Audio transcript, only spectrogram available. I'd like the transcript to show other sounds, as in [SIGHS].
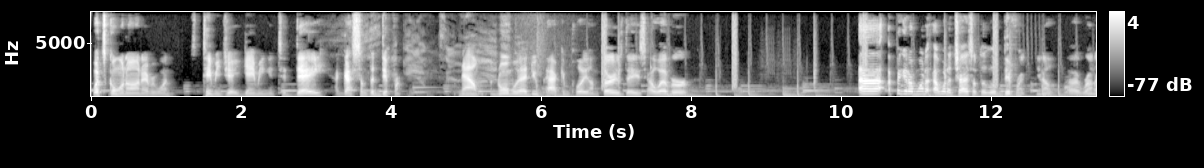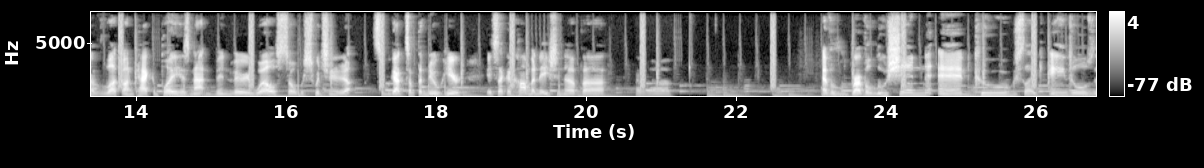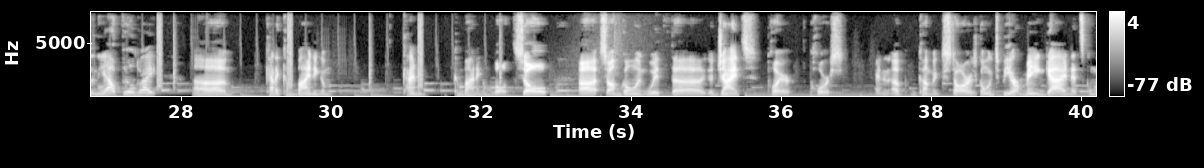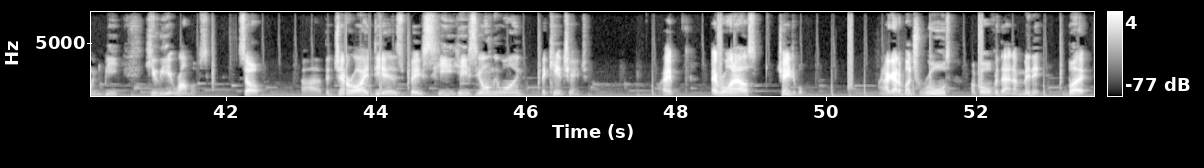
What's going on, everyone? It's Timmy J Gaming, and today I got something different. Now, normally I do pack and play on Thursdays. However, uh, I figured I want to I want to try something a little different. You know, a run of luck on pack and play has not been very well, so we're switching it up. So we got something new here. It's like a combination of uh, uh Evol- Revolution and Koogs, like Angels in the outfield, right? Um, kind of combining them, kind of combining them both. So, uh, so I'm going with uh, a Giants player, of course, and an up and coming star is going to be our main guy, and that's going to be Heliot Ramos. So, uh, the general idea is based. He he's the only one that can't change. Okay, everyone else changeable. And I got a bunch of rules. I'll go over that in a minute. But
